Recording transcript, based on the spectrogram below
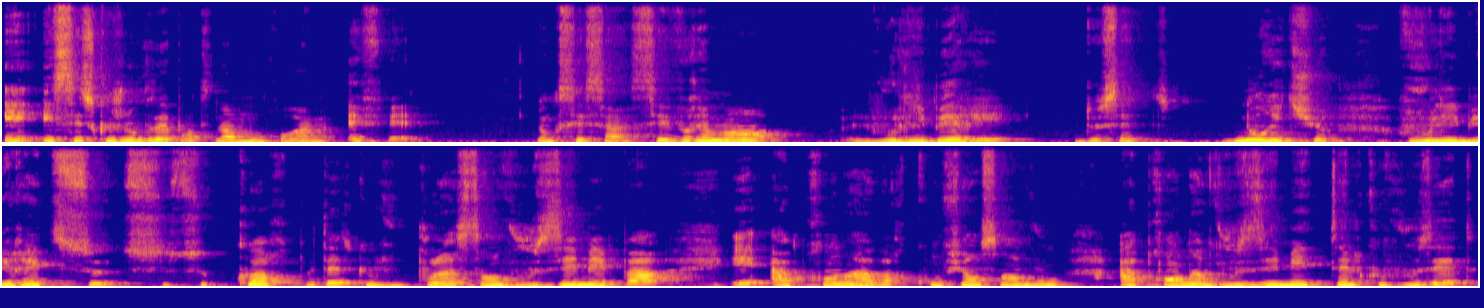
Et, c'est ce que je vais vous apporter dans mon programme FL. Donc c'est ça, c'est vraiment vous libérer de cette nourriture, vous libérer de ce, ce corps peut-être que vous pour l'instant vous aimez pas et apprendre à avoir confiance en vous, apprendre à vous aimer tel que vous êtes,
